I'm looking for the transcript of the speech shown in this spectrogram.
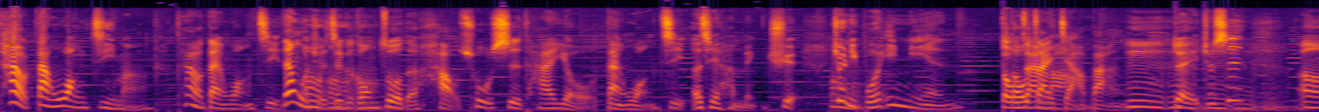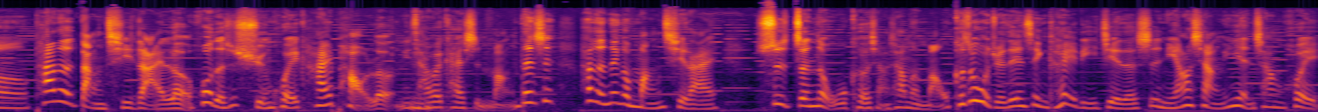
他有淡旺季吗？他有淡旺季，但我觉得这个工作的好处是他有淡旺季，而且很明确，就你不会一年都在加班。嗯，对，就是嗯，他的档期来了，或者是巡回开跑了，你才会开始忙。但是他的那个忙起来是真的无可想象的忙。可是我觉得这件事情可以理解的是，你要想你演唱会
